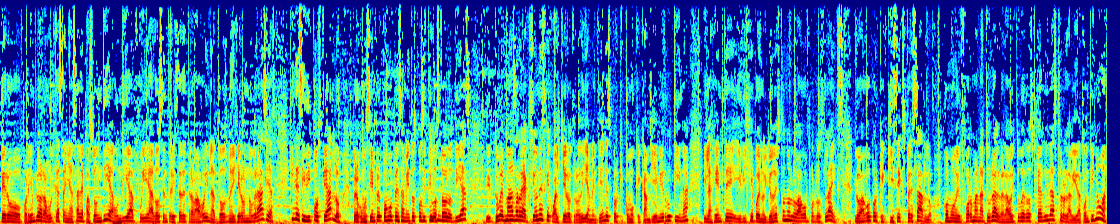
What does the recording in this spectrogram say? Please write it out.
Pero por ejemplo a Raúl Castañaza le pasó un día, un día fui a dos entrevistas de trabajo y en las dos me dijeron no gracias y decidí postearlo. Pero como siempre pongo pensamientos positivos todos los días, tuve más reacciones que cualquier otro día, ¿me entiendes? Porque como que cambié mi rutina y la gente y dije, bueno, yo esto no lo hago por los likes, lo hago porque quise expresarlo como de forma natural, ¿verdad? Hoy tuve dos pérdidas, pero la vida continúa.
